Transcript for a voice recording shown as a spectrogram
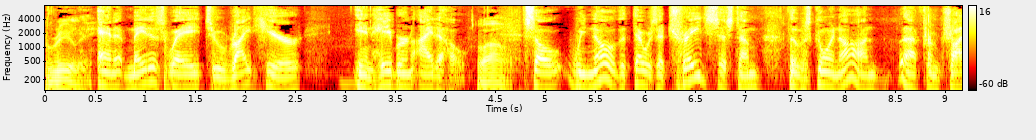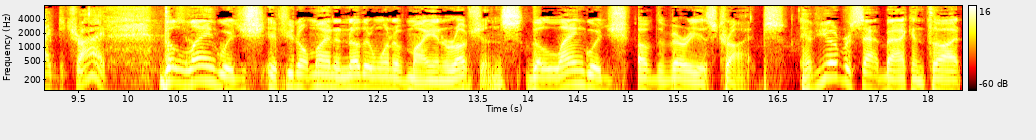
Really? and it made its way to right here in Heyburn, Idaho. Wow. So we know that there was a trade system that was going on uh, from tribe to tribe. The language, if you don't mind another one of my interruptions, the language of the various tribes. Have you ever sat back and thought,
